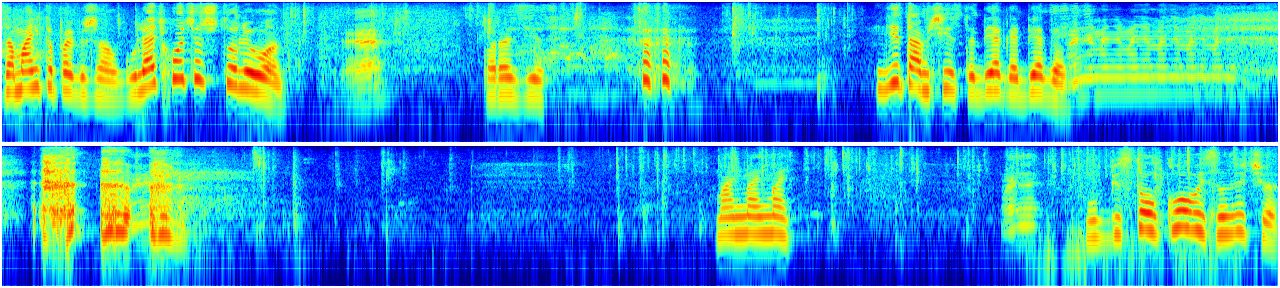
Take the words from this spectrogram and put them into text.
За Манькой побежал. Гулять хочет, что ли, он? Да? Паразит. Иди там чисто, бегай, бегай. Маня, маня, маня, маня, маня, маня. Маня. Мань, мань, мань. Маня. Ну, бестолковый, смотри, что.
